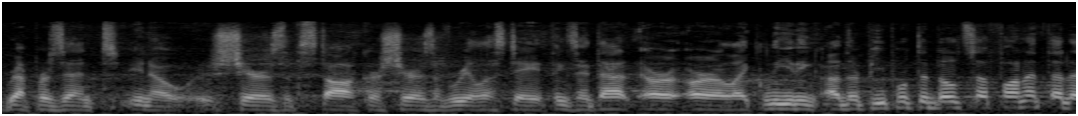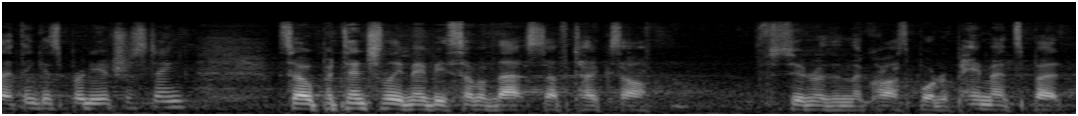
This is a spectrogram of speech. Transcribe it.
represent you know, shares of stock or shares of real estate, things like that, are, are like leading other people to build stuff on it that I think is pretty interesting. So potentially maybe some of that stuff takes off sooner than the cross-border payments, but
